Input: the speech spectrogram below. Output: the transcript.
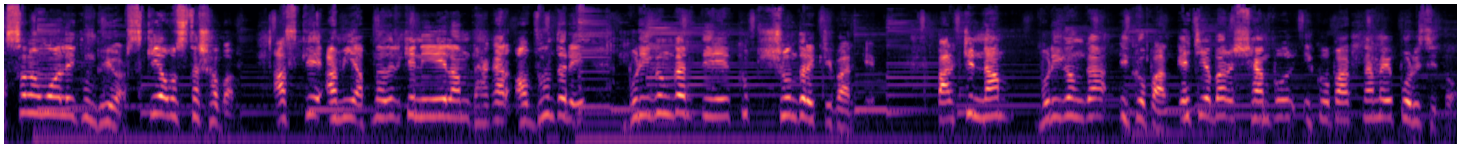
আসসালামু আলাইকুম ভিউয়ার্স, কি অবস্থা সবার? আজকে আমি আপনাদেরকে নিয়ে এলাম ঢাকার অভ্যন্তরে বুড়িগঙ্গার তীরে খুব সুন্দর একটি পার্কে। পার্কটির নাম বুড়িগঙ্গা ইকো পার্ক। এটি আবার শ্যামপুর ইকো পার্ক নামে পরিচিত।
